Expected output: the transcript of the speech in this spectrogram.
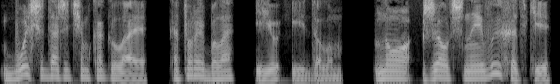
больше даже, чем к Аглае, которая была ее идолом. Но желчные выходки,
